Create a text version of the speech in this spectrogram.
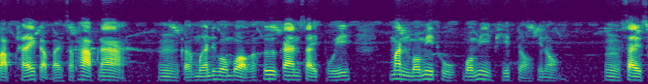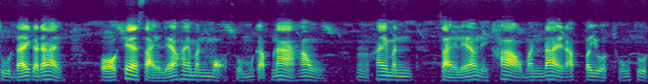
ปรับใช้กับไอ้สภาพหน้า อืมก็เหมือนที่ผมบอกก็คือการใส่ปุ๋ยมันบ่มีถูกบ่มีผิดดอกพี่น้องอืมใส่สูตรใดก็ได้ ขอแค่ใส่แล้วให้มันเหมาะสมกับหน้าเฮาอืมให้มันใส่แล้วนี่ข้าวมันได้รับประโยชน์สูงสุด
